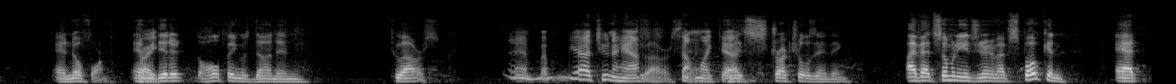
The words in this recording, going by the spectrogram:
and no form. And we did it. The whole thing was done in two hours. Eh, yeah, two and a half, hours, something yeah. like And that. it's structural as anything. I've had so many engineers. I've spoken at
